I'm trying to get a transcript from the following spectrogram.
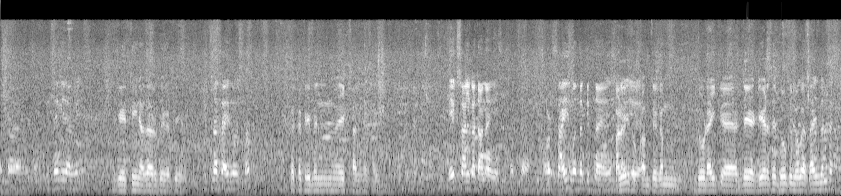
अच्छा कितने की जाएगी ये तीन हज़ार रुपये का है कितना साइज़ है उसका? का तकरीबन एक साल का साइज़ एक साल का दाना है ये। अच्छा और साइज़ मतलब कितना है? बड़ा ये तो कम से कम दो ढाई डेढ़ से दो किलो का साइज़ बनता है।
